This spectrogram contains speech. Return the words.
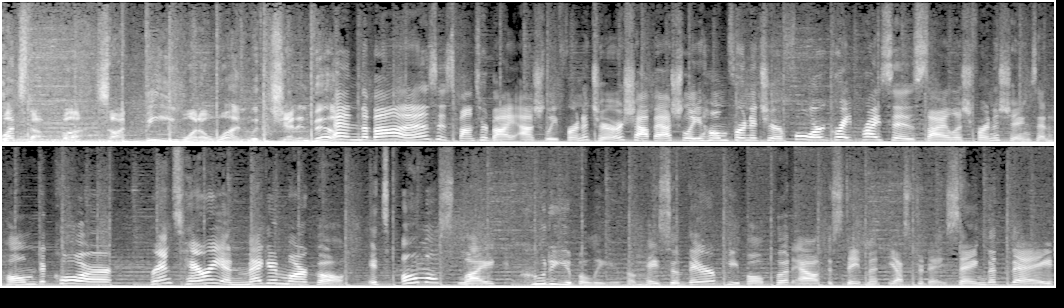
What's the buzz on B101 with Jen and Bill? And the buzz is sponsored by Ashley Furniture. Shop Ashley Home Furniture for great prices, stylish furnishings, and home decor. Prince Harry and Meghan Markle. It's almost like who do you believe? Hmm. Okay, so their people put out a statement yesterday saying that they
